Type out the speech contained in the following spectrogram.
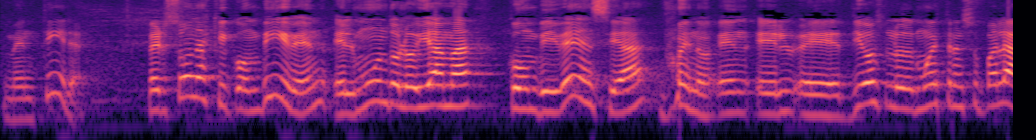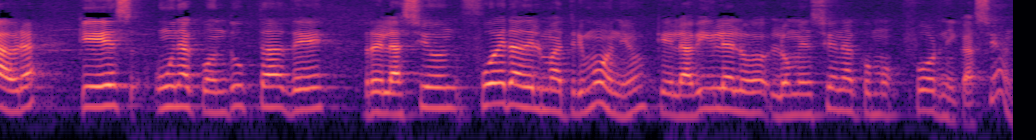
mentira. Personas que conviven, el mundo lo llama convivencia, bueno, eh, Dios lo demuestra en su palabra, que es una conducta de relación fuera del matrimonio, que la Biblia lo menciona como fornicación.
